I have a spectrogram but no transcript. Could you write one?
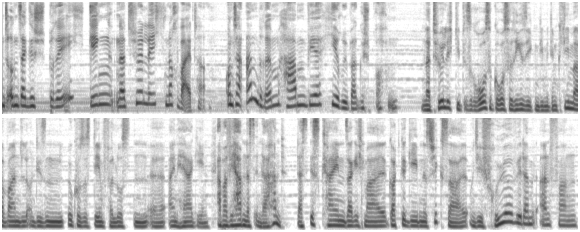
Und unser Gespräch ging natürlich noch weiter. Unter anderem haben wir hierüber gesprochen. Natürlich gibt es große, große Risiken, die mit dem Klimawandel und diesen Ökosystemverlusten äh, einhergehen. Aber wir haben das in der Hand. Das ist kein, sag ich mal, gottgegebenes Schicksal. Und je früher wir damit anfangen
